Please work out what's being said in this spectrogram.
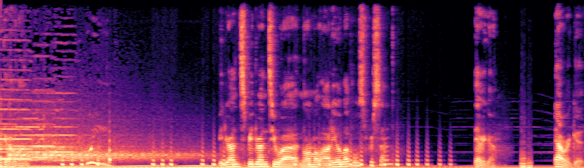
Okay, hold on. Speedrun, speedrun to uh, normal audio levels percent. There we go. Now we're good.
